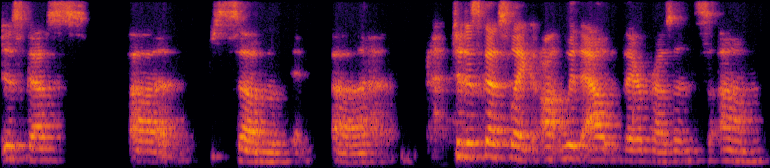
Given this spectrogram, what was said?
discuss, uh, some, uh, to discuss like, uh, without their presence, um,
